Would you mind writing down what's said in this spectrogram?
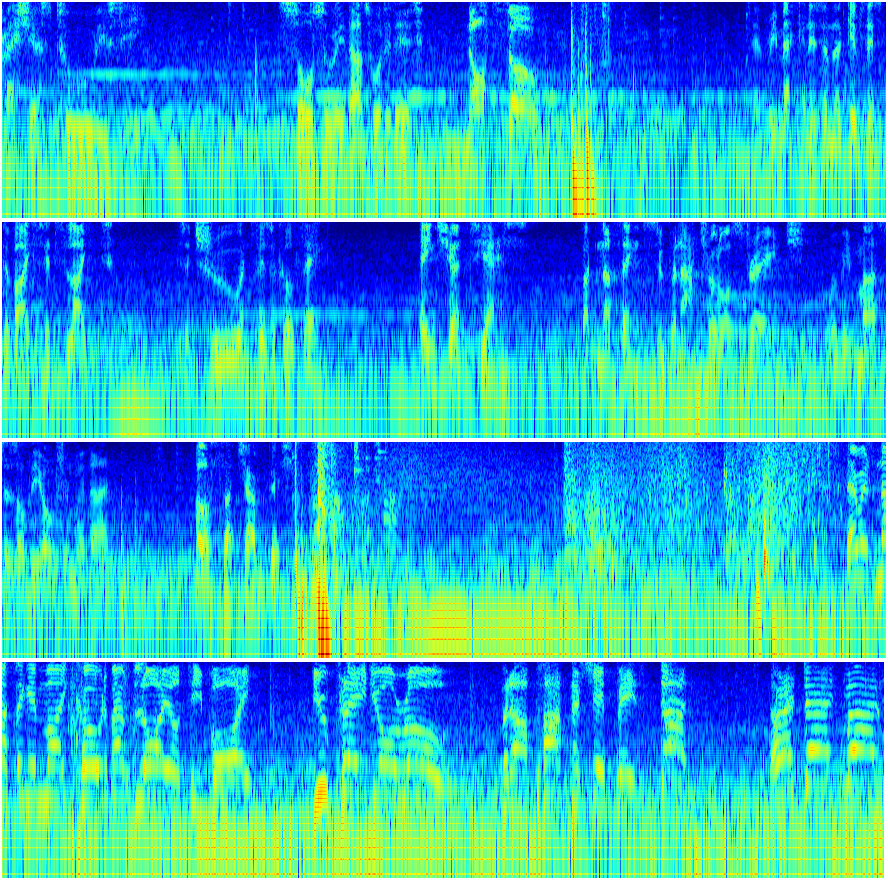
precious tool, you see. Sorcery, that's what it is. Not so! Every mechanism that gives this device its light is a true and physical thing. Ancient, yes, but nothing supernatural or strange. We'll be masters of the ocean with that. Oh, such ambition. There is nothing in my code about loyalty, boy. You played your role, but our partnership is done! You're a dead man!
